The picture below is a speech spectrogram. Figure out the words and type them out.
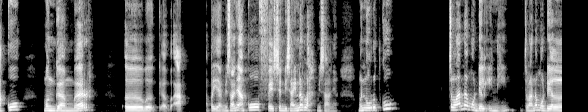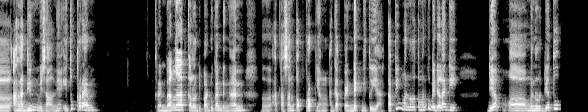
aku menggambar, a apa ya, misalnya aku fashion designer lah misalnya. Menurutku celana model ini, celana model Aladin misalnya, itu keren. Keren banget kalau dipadukan dengan, eee, atasan top crop yang agak pendek gitu ya. Tapi menurut temanku beda lagi. Dia, eee, menurut dia tuh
